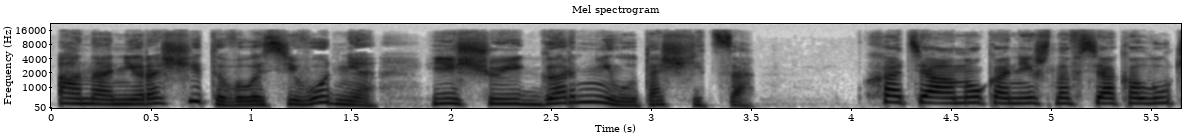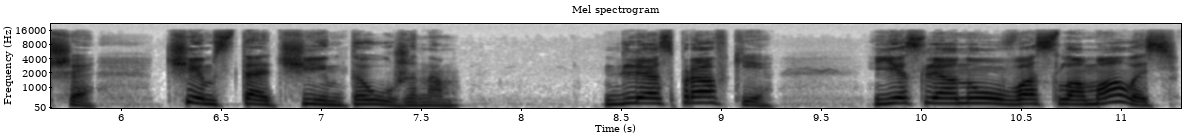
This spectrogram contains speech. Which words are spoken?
она не рассчитывала сегодня еще и к горнилу тащиться. Хотя оно, конечно, всяко лучше, чем стать чьим-то ужином. Для справки, если оно у вас сломалось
